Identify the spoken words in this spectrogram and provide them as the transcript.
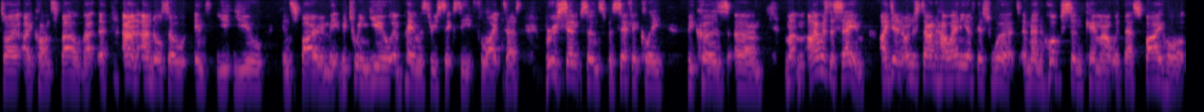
so I, I can't spell that. Uh, and and also, in, you, you inspiring me between you and Painless 360 Flite Test, Bruce Simpson specifically, because um, my, I was the same. I didn't understand how any of this worked, and then Hubsan came out with their Spyhawk,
